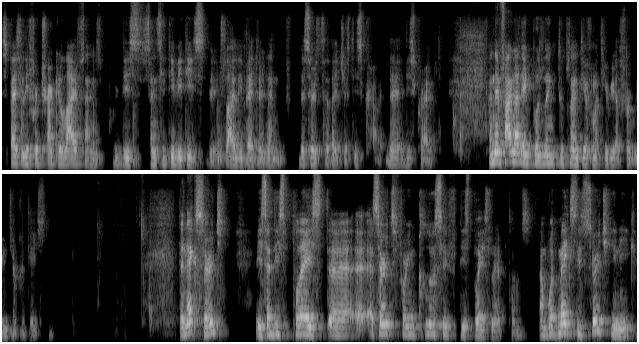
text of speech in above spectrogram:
especially for tracker lifetimes, this sensitivity is slightly better than the search that I just described. described. And then finally, I put link to plenty of material for interpretation. The next search is a displaced, uh, a search for inclusive displaced leptons. And what makes this search unique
